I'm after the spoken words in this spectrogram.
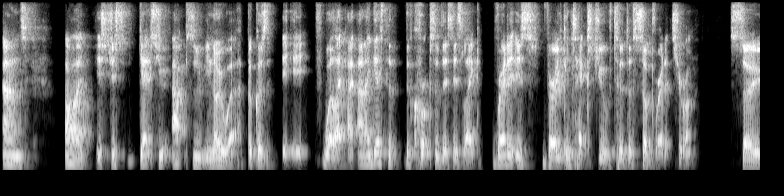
and oh, it just gets you absolutely nowhere because it, well, I, and I guess the, the crux of this is like Reddit is very contextual to the subreddits you're on. So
